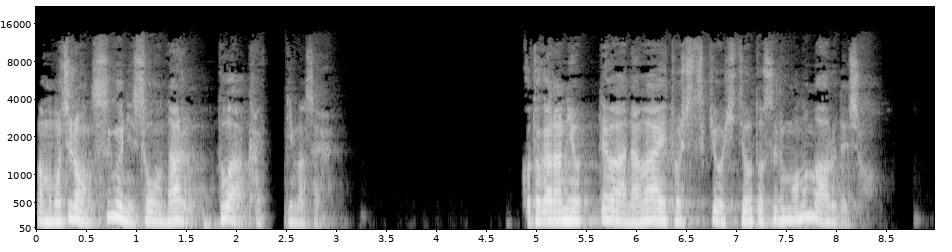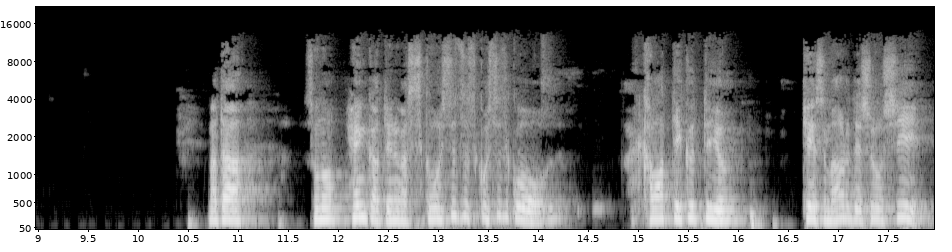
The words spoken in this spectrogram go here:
まあ、もちろんすぐにそうなるとは限りません。事柄によっては長い年月を必要とするものもあるでしょう。また、その変化というのが少しずつ少しずつこう変わっていくっていうケースもあるでしょうし、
